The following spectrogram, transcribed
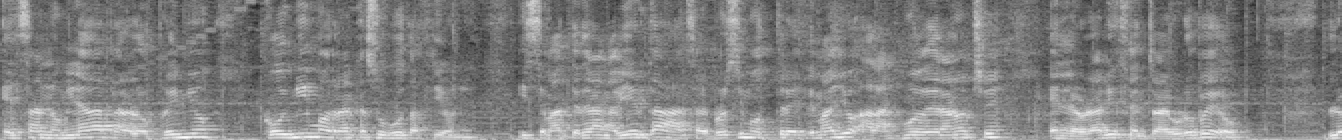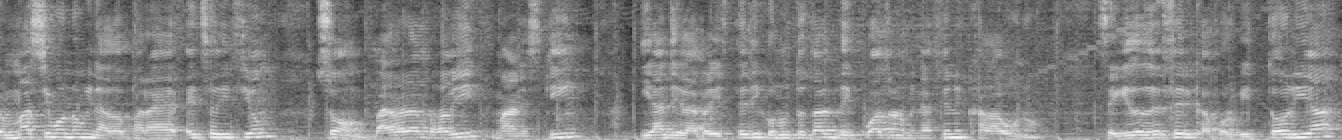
están nominadas para los premios que hoy mismo arrancan sus votaciones y se mantendrán abiertas hasta el próximo 3 de mayo a las 9 de la noche en el horario central europeo. Los máximos nominados para esta edición son Bárbara Pravi, Maneskin y Angela Peristeri con un total de 4 nominaciones cada uno, seguidos de cerca por Victoria,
